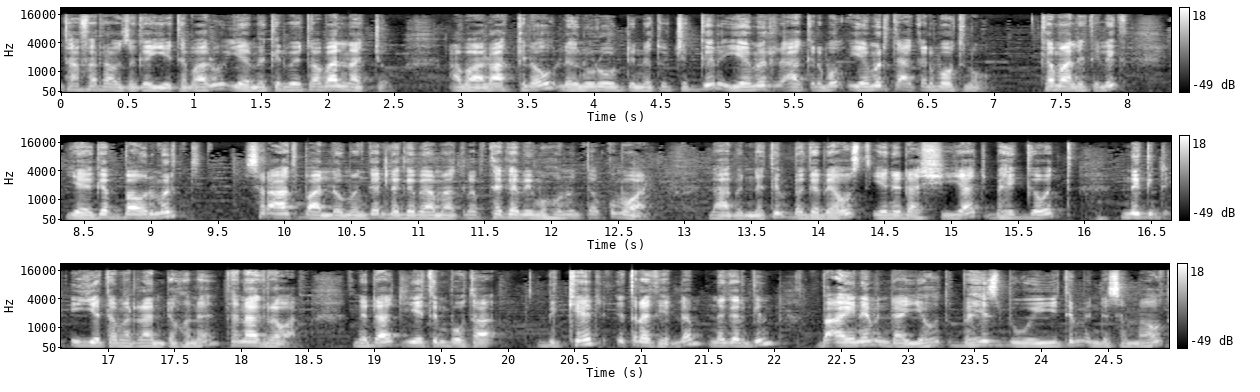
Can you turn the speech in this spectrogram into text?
ኢታፈራው ዘገይ የተባሉ የምክር ቤቱ አባል ናቸው አባሉ አክለው ለኑሮ ውድነቱ ችግር የምርት አቅርቦት ነው ከማለት ይልክ የገባውን ምርት ስርዓት ባለው መንገድ ለገበያ ማቅረብ ተገቢ መሆኑን ጠቁመዋል ለአብነትም በገበያ ውስጥ የነዳጅ ሽያጅ በህገወጥ ንግድ እየተመራ እንደሆነ ተናግረዋል ነዳጅ የትን ቦታ ብካሄድ እጥረት የለም ነገር ግን በአይንም እንዳየሁት በህዝብ ውይይትም እንደሰማሁት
